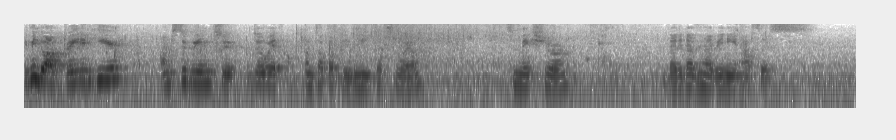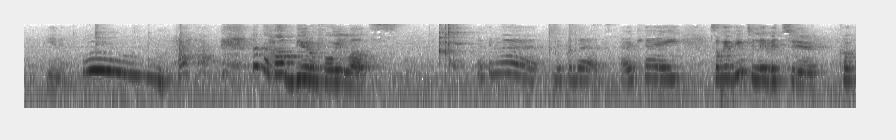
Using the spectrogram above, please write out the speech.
even though I've drained it here, I'm still going to do it on top of the meat as well to make sure that it doesn't have any excess in it. Woo! Look at how beautiful it looks. Look at that. Okay. So we're going to leave it to cook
